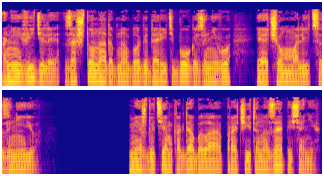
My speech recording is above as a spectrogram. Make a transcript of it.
Они видели, за что надобно благодарить Бога за него и о чем молиться за нее. Между тем, когда была прочитана запись о них,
